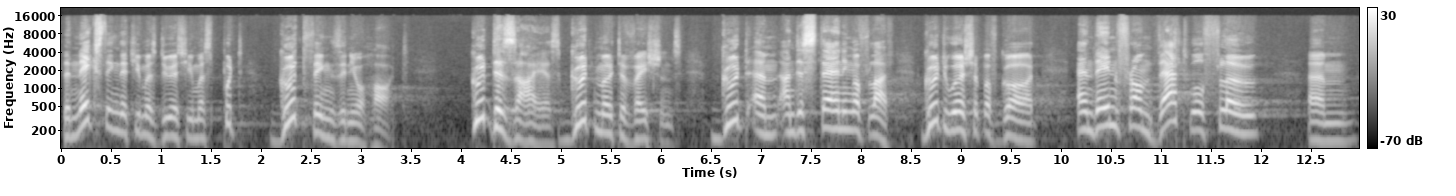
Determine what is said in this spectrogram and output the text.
The next thing that you must do is you must put good things in your heart good desires, good motivations, good um, understanding of life, good worship of God. And then from that will flow. Um,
